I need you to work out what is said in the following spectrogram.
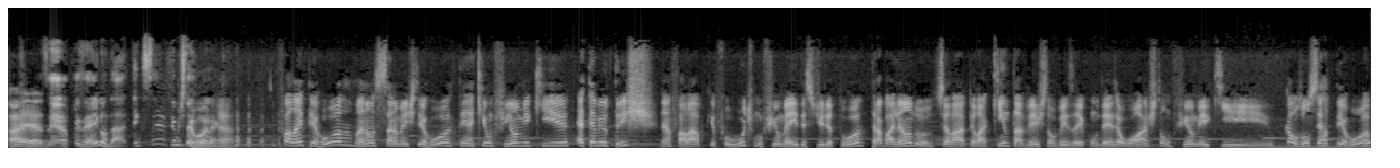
Ah, é. É, pois é, aí não dá. Tem que ser filme de terror, né? É. Falar em terror, mas não necessariamente terror, tem aqui um filme que é até meio triste, né? Falar, porque foi o último filme aí desse diretor, trabalhando, sei lá, pela quinta vez, talvez, aí com o Denzel Washington, um filme que causou um certo terror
